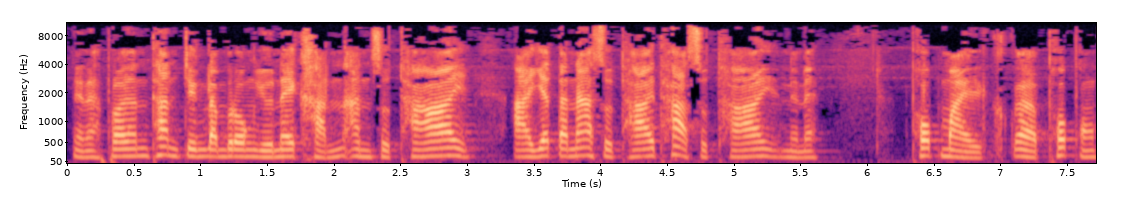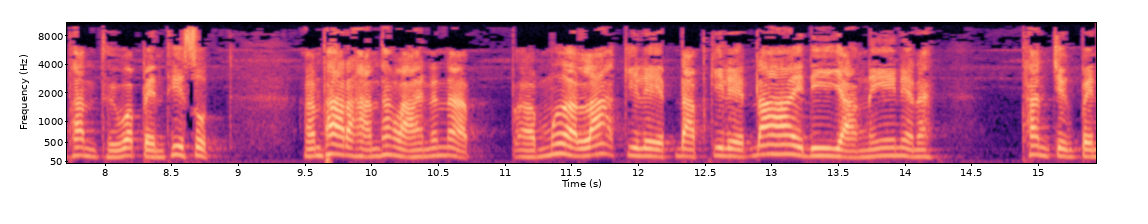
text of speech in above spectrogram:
เนี่ยนะเพราะฉะนั้นท่านจึงดำรงอยู่ในขันอันสุดท้ายอายตนะสุดท้ายธาตุสุดท้ายเนี่ยนะ ภพใหม่ภพของท่านถือว่าเป็นที่สุดอันพระอรหันต์ทั้งหลายนั้นนะ่ะเมื่อละกิเลสดับกิเลสได้ดีอย่างนี้เนี่ยนะท่านจึงเป็น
